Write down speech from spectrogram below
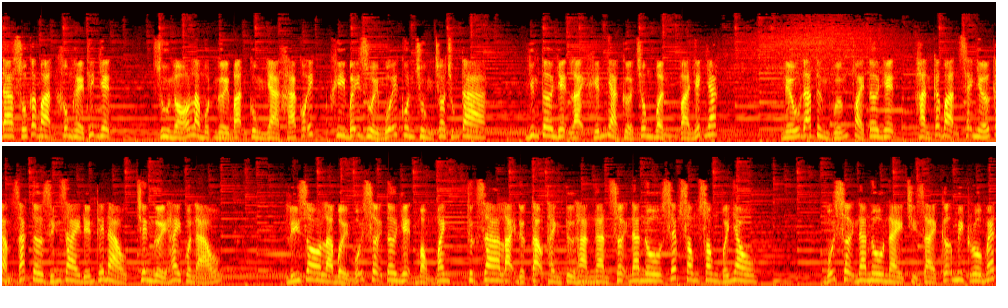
đa số các bạn không hề thích nhện. Dù nó là một người bạn cùng nhà khá có ích khi bẫy ruồi mũi côn trùng cho chúng ta, nhưng tơ nhện lại khiến nhà cửa trông bẩn và nhếch nhác. Nếu đã từng vướng phải tơ nhện, hẳn các bạn sẽ nhớ cảm giác tơ dính dai đến thế nào trên người hay quần áo. Lý do là bởi mỗi sợi tơ nhện mỏng manh, thực ra lại được tạo thành từ hàng ngàn sợi nano xếp song song với nhau. Mỗi sợi nano này chỉ dài cỡ micromet,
